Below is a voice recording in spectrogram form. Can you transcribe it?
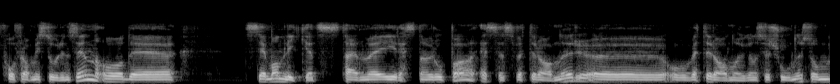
få fram historien sin. Og det ser man likhetstegn ved i resten av Europa. SS-veteraner eh, og veteranorganisasjoner som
